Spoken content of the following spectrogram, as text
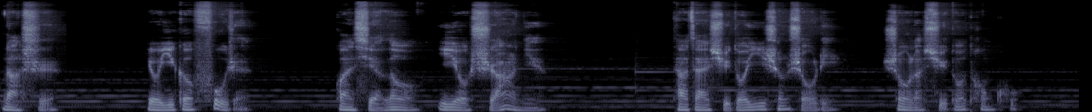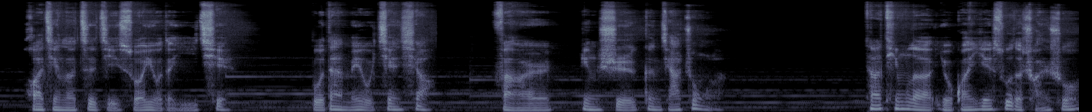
那时，有一个妇人，患血漏已有十二年。他在许多医生手里受了许多痛苦，花尽了自己所有的一切，不但没有见效，反而病势更加重了。他听了有关耶稣的传说，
